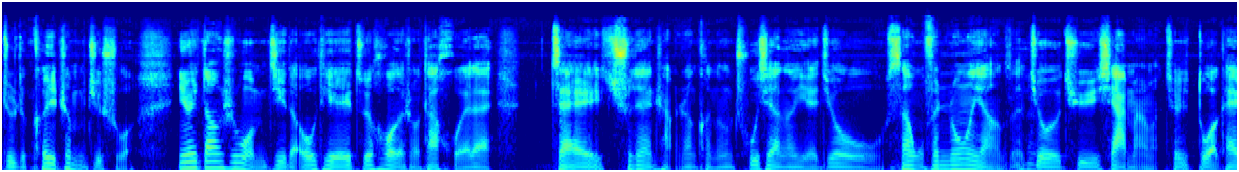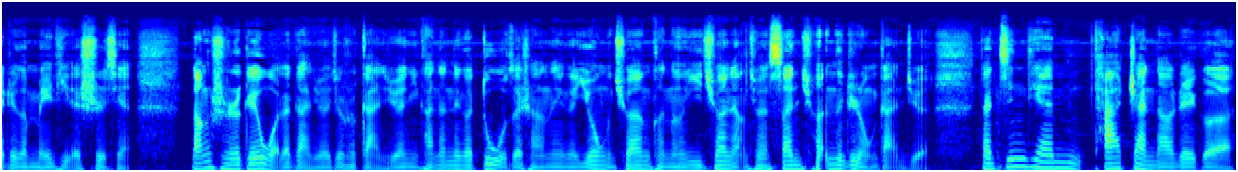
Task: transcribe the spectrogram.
就是可以这么去说。因为当时我们记得 OTA 最后的时候，他回来在训练场上可能出现了也就三五分钟的样子，就去下面嘛，就躲开这个媒体的视线。当时给我的感觉就是感觉，你看他那个肚子上那个游泳圈，可能一圈、两圈、三圈的这种感觉。但今天他站到这个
